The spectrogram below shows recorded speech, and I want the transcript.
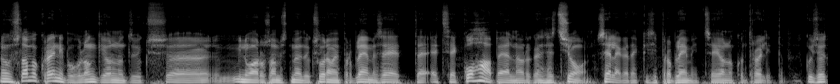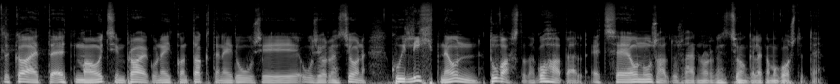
no Slava Ukraini puhul ongi olnud üks äh, minu arusaamist mööda üks suuremaid probleeme see, et, et see kohapealne organisatsioon, sellega tekkisid probleemid, see ei olnud kontrollitav. kui sa ütled ka, et, et ma otsin praegu neid kontakte, neid uusi, uusi organisatsioone, kui lihtne on tuvastada koha peal, et see on usaldusväärne organisatsioon, kellega ma koostööd teen?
